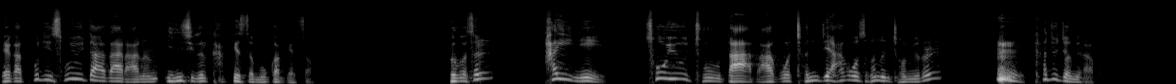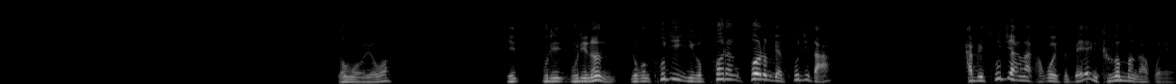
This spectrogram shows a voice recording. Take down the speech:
내가 토지 소유자다라는 인식을 갖겠어 못 갖겠어. 그것을 타인이 소유주다라고 전제하고서 하는 점유를 타주점유라고 그래. 너무 어려워? 이 우리 우리는 요건 토지 이거 퍼런 퍼런 게 토지다. 갑이 토지 하나 갖고 있어. 맨 그것만 갖고 해.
